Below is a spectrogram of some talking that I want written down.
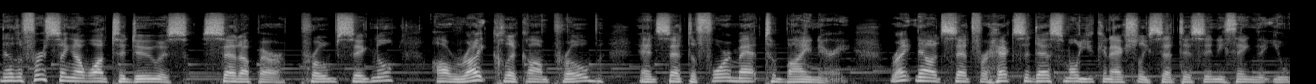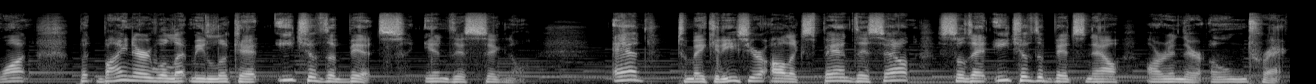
Now the first thing I want to do is set up our probe signal. I'll right click on probe and set the format to binary. Right now it's set for hexadecimal. You can actually set this anything that you want, but binary will let me look at each of the bits in this signal. And to make it easier, I'll expand this out so that each of the bits now are in their own track.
